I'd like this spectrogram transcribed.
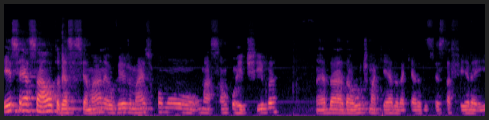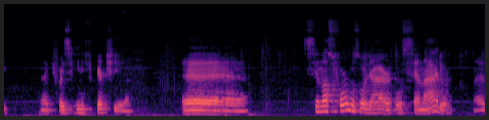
esse, essa alta dessa semana eu vejo mais como uma ação corretiva né, da, da, última queda, da queda de sexta-feira aí, né, que foi significativa. É, se nós formos olhar o cenário né,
